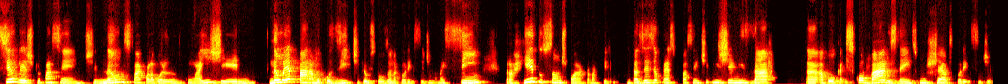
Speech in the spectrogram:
Se eu vejo que o paciente não está colaborando com a higiene, não é para a mucosite que eu estou usando a clorexidina, mas sim para redução de placa bacteriana. Muitas vezes eu peço para o paciente higienizar a, a boca, escovar os dentes com gel de clorexidina.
